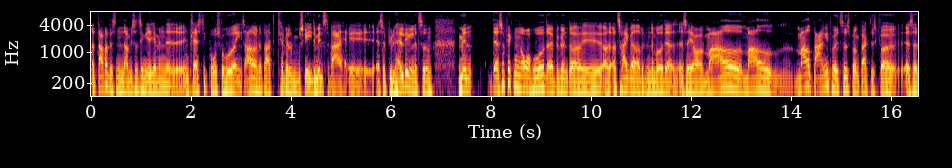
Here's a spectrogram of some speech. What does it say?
og der var det sådan, nå, men så tænkte jeg, jamen øh, en plastikpose for hovedet og ens eget åndedræt kan vel måske i det mindste bare øh, altså fylde halvdelen af tiden. Men da jeg så fik den over hovedet, da jeg begyndte at, øh, at, at trække vejret på den der måde der, altså jeg var meget, meget, meget bange på et tidspunkt faktisk for, altså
